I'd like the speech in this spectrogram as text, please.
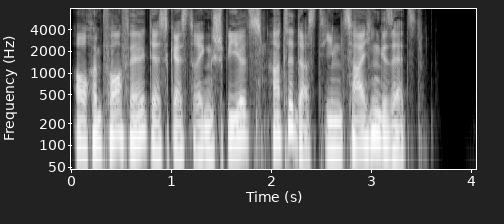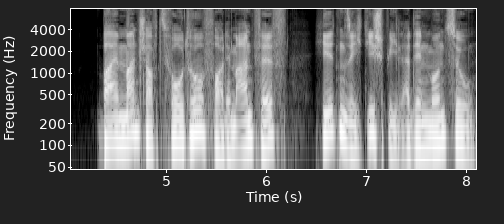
Auch im Vorfeld des gestrigen Spiels hatte das Team Zeichen gesetzt. Beim Mannschaftsfoto vor dem Anpfiff hielten sich die Spieler den Mund zu.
